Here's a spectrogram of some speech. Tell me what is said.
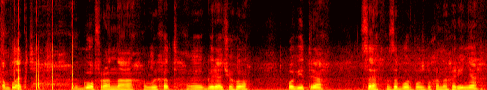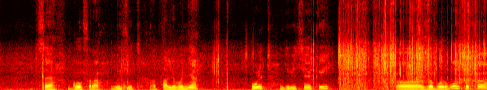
Комплект гофра на виход е, гарячого повітря. Це забор воздуха на горіння. Це гофра вихід опалювання. Пульт, дивіться який. Забор воздуха,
